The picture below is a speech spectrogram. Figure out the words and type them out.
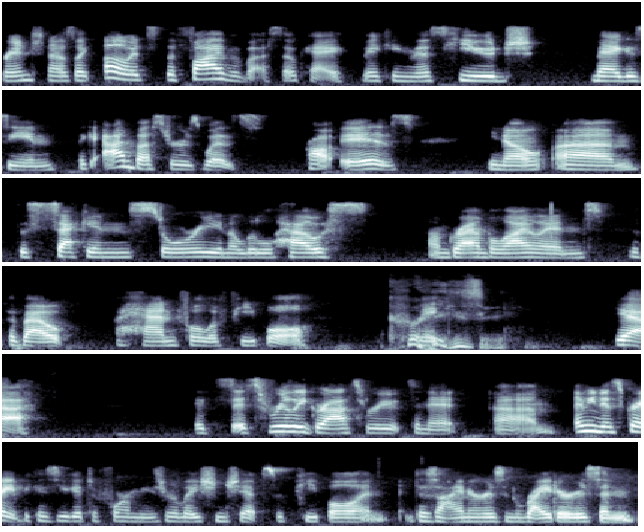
print, and I was like, oh, it's the five of us, okay, making this huge magazine. Like Adbusters was is, you know, um, the second story in a little house on Granville Island with about a handful of people. Crazy. yeah, it's it's really grassroots and it. Um, I mean, it's great because you get to form these relationships with people and designers and writers, and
